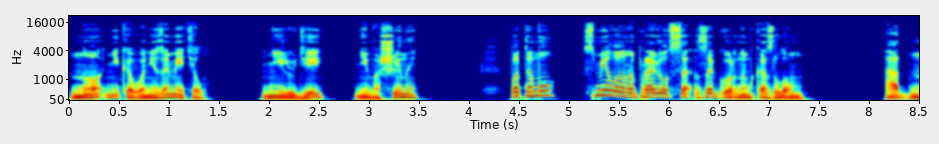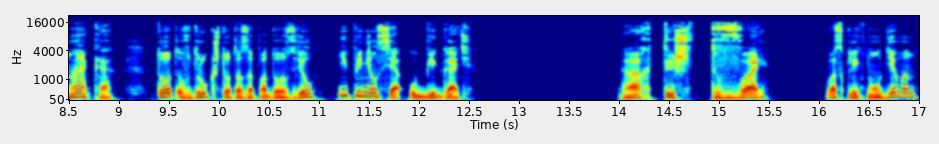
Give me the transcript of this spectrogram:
но никого не заметил. Ни людей, ни машины. Потому смело направился за горным козлом. Однако тот вдруг что-то заподозрил и принялся убегать. «Ах ты ж тварь!» — воскликнул демон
